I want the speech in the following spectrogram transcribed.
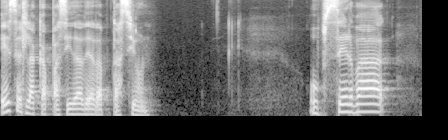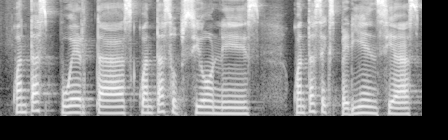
Esa es la capacidad de adaptación. Observa cuántas puertas, cuántas opciones, cuántas experiencias,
